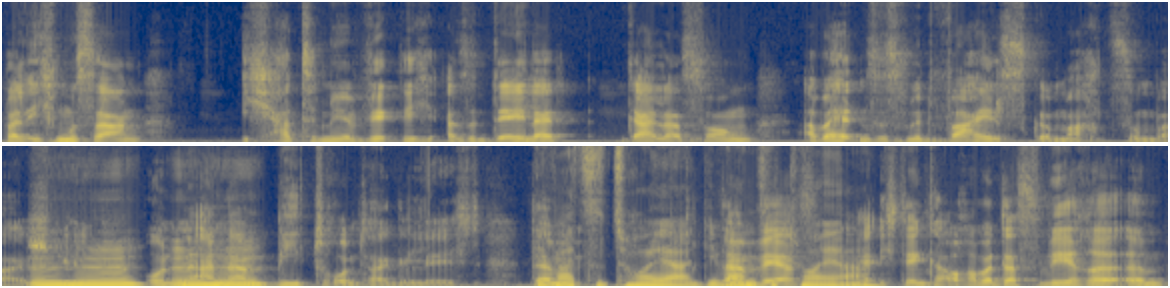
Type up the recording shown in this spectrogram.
Weil ich muss sagen, ich hatte mir wirklich, also Daylight, geiler Song, aber hätten sie es mit Weiß gemacht zum Beispiel und einen anderen Beat drunter gelegt. Mhm, Die war zu teuer. Die waren dann zu teuer. Ja, ich denke auch, aber das wäre, ähm,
